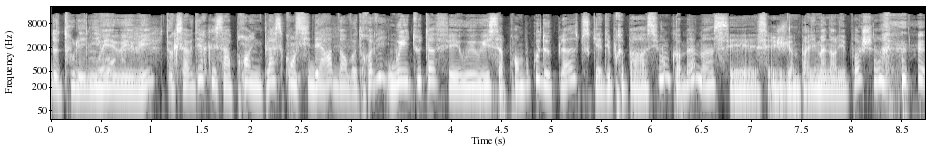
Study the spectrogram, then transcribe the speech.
de tous les niveaux. Oui, oui, oui. Donc ça veut dire que ça prend une place considérable dans votre vie. Oui, tout à fait. Oui, oui, ça prend beaucoup de place parce qu'il y a des préparations quand même. Hein. C'est, c'est, je viens pas les mains dans les poches. Hein.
